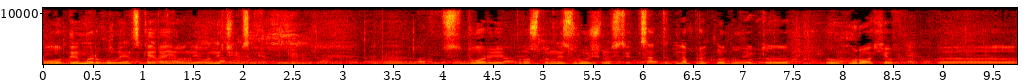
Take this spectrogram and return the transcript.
Володимир Волинський район і Воничівський район. Е, Створюють просто незручності. Це для прикладу, от, е, Горохів, е,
